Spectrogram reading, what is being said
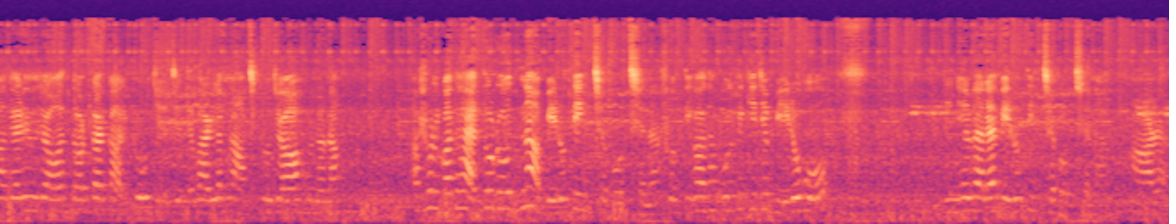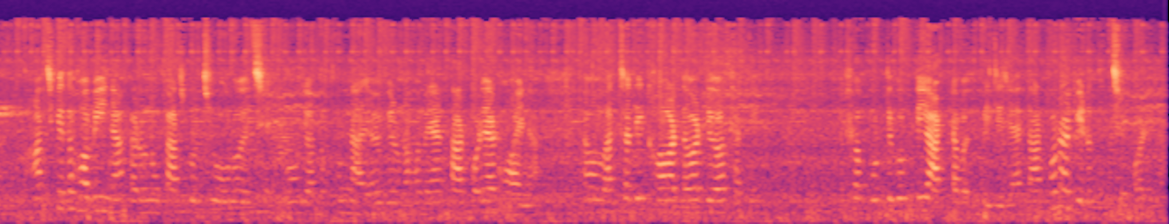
বাজারেও যাওয়ার দরকার, কালকেও যেতে পারলাম না, আজকেও যাওয়া হলো না। আসল কথা, এত রোদ না, বেরোতে ইচ্ছা করছে না। সত্যি কথা বলতে কি যে বেরোবো দিনের বেলা বেরোতে ইচ্ছা করছে না। আর আজকে তো হবেই না, কারণ ও কাজ করছে, ও রয়েছে। ও যতক্ষণ না যাবে বেরোনো হবে, আর তারপরে আর হয় না। কারণ বাচ্চাদের খাওয়ার দাওয়ার দেওয়া থাকে। সব করতে করতেই আটটা বেজে যায়, তারপর আর বেরোতে ইচ্ছে করে না।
